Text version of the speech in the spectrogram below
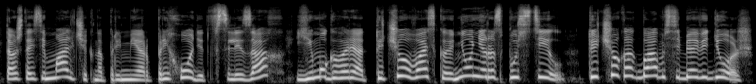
Потому что если мальчик, например, приходит приходит в слезах, ему говорят, ты чё, Васька, ню не распустил? Ты чё как баба себя ведешь?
